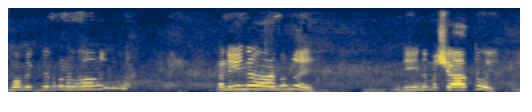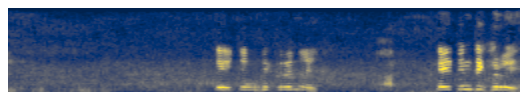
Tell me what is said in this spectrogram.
Umamig na naman ang hangin. Kanina, ano na eh. Hindi na masyado eh. 18 degree na eh. Ha? 18 degree.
